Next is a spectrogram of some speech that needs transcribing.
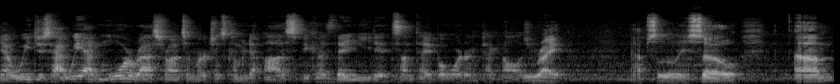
you know we just had we had more restaurants and merchants coming to us because they needed some type of ordering technology. Right. Absolutely. So, um,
